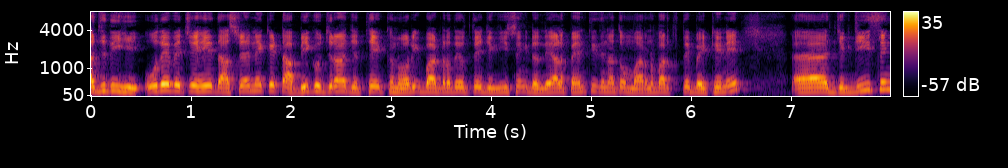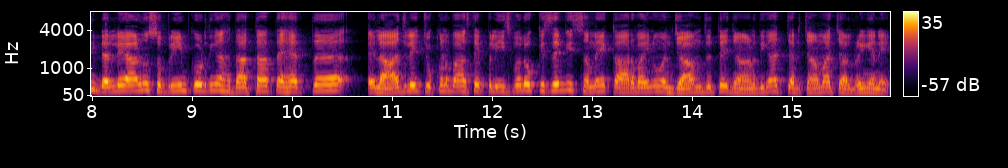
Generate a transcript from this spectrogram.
ਅੱਜ ਦੀ ਹੀ, ਉਹਦੇ ਵਿੱਚ ਇਹ ਦੱਸ ਰਹੇ ਨੇ ਕਿ ਢਾਬੀ ਗੁਜਰਾ ਜਿੱਥੇ ਖਨੌਰੀ ਬਾਰਡਰ ਦੇ ਉੱਤੇ ਜਗਜੀਤ ਸਿੰਘ ਡੱਲੇਵਾਲ 35 ਦਿਨਾਂ ਤੋਂ ਮਰਨ ਵਰਤ ਤੇ ਬੈਠੇ ਨੇ ਜਗਜੀਤ ਸਿੰਘ ਡੱਲੇਵਾਲ ਨੂੰ ਸੁਪਰੀਮ ਕੋਰਟ ਦੀਆਂ ਹਦਾਇਤਾਂ ਤਹਿਤ ਇਲਾਜ ਲਈ ਚੁੱਕਣ ਵਾਸਤੇ ਪੁਲਿਸ ਵੱਲੋਂ ਕਿਸੇ ਵੀ ਸਮੇਂ ਕਾਰਵਾਈ ਨੂੰ ਅੰਜਾਮ ਦਿੱਤੇ ਜਾਣ ਦੀਆਂ ਚਰਚਾਵਾਂ ਚੱਲ ਰਹੀਆਂ ਨੇ।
